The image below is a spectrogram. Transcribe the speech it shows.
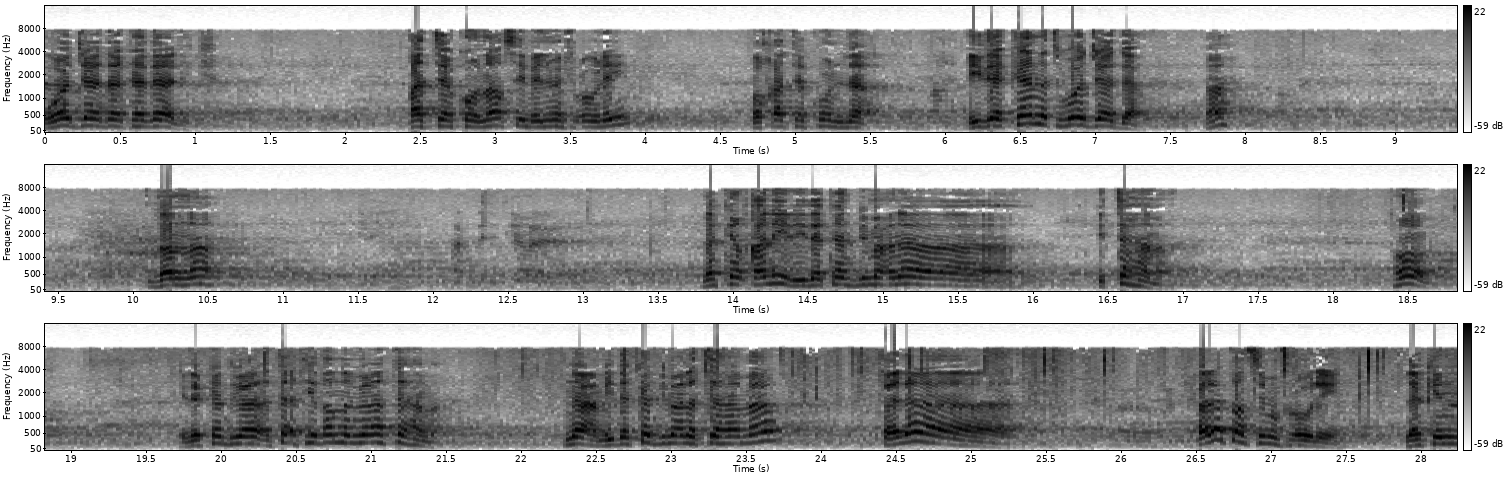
وجد كذلك. قد تكون ناصبة لمفعولين وقد تكون لا. إذا كانت وجد ها؟ ظن؟ لكن قليل إذا كانت بمعنى اتهم. هم إذا كانت بمعنى تأتي ظن بمعنى اتهم نعم إذا كانت بمعنى اتهم فلا فلا تنصب مفعولين. لكن؟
